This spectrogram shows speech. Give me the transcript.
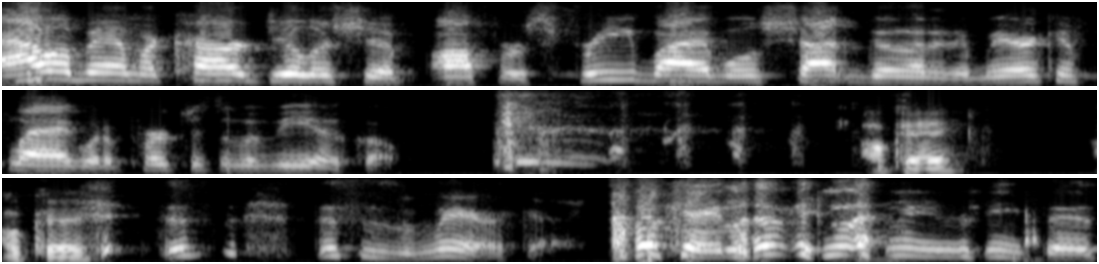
Alabama car dealership offers free Bible, shotgun, and American flag with a purchase of a vehicle. Okay. Okay. this this is America. Okay, let me let me read this.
